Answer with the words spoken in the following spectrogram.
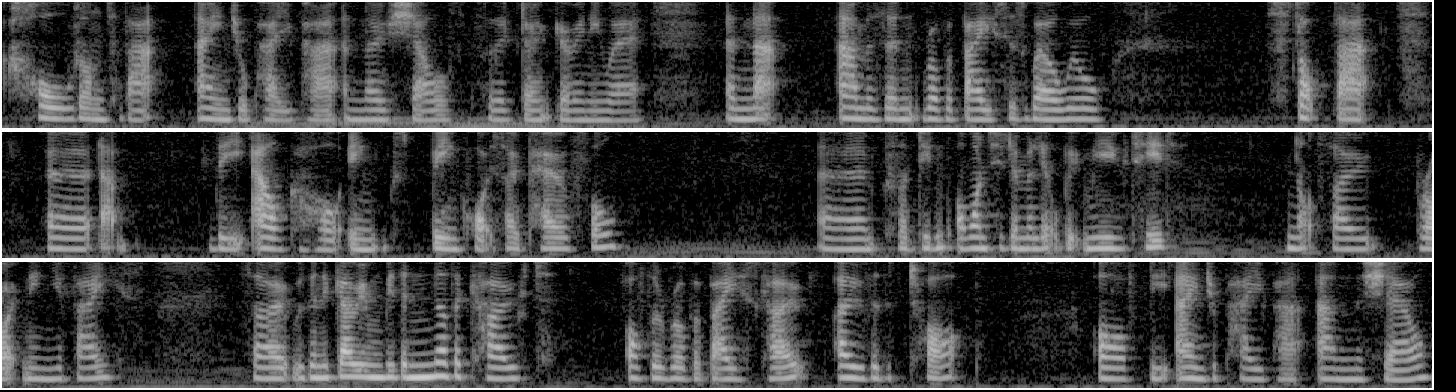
hold on to that angel paper and those shells so they don't go anywhere. And that Amazon rubber base as well will stop that uh, that the alcohol inks being quite so powerful. Because um, I didn't I wanted them a little bit muted not so brightening your face. So we're going to go in with another coat of the rubber base coat over the top of the angel paper and the shell.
